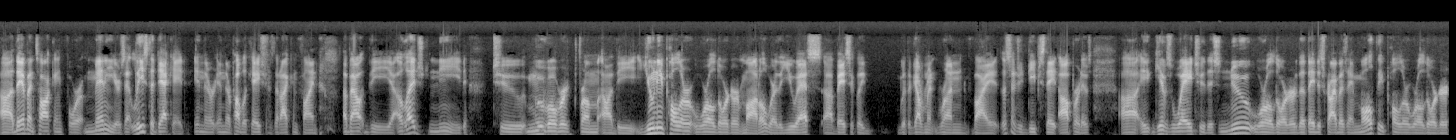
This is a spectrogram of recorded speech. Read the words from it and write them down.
uh, they have been talking for many years, at least a decade, in their in their publications that I can find about the alleged need to move over from uh, the unipolar world order model, where the U.S. Uh, basically with a government run by essentially deep state operatives. Uh, it gives way to this new world order that they describe as a multipolar world order,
